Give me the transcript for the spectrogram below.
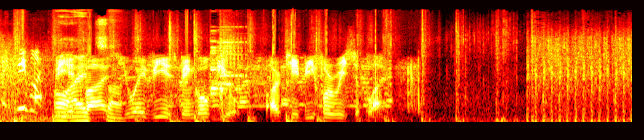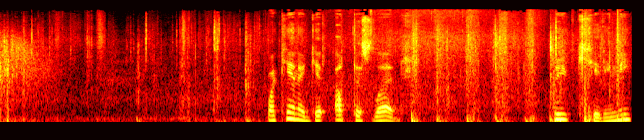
I see one. Be Oh, advised, saw. UAV is bingo fuel. RTB for resupply. Why can't I get up this ledge? Are you kidding me?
